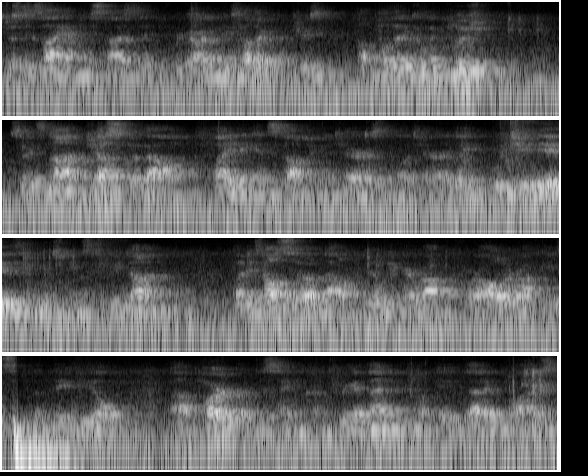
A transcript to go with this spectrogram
just as I emphasized it regarding these other countries, of political inclusion. So it's not just about fighting and stopping the terrorists militarily, which it is and which needs to be done, but it's also about building Iraq for all Iraqis so that they feel uh, part of the same country, and that, that implies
